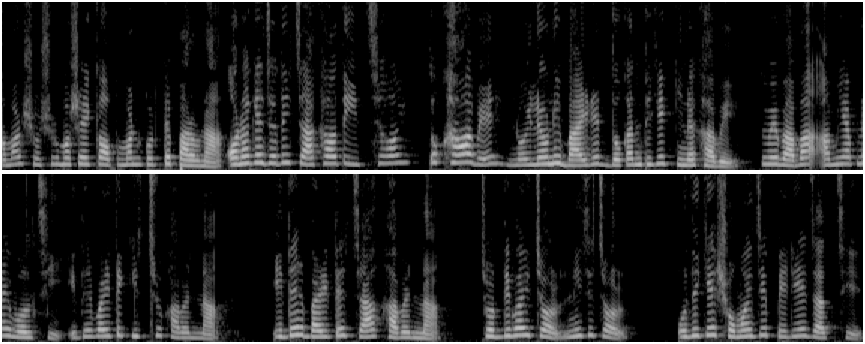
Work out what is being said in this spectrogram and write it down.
আমার শ্বশুরমশাইকে অপমান করতে পারো না। ওনাকে যদি চা খাওয়াতে ইচ্ছে হয় তো খাওয়াবে, নইলে উনি বাইরের দোকান থেকে কিনে খাবে। তবে বাবা, আমি আপনাই বলছি, এদের বাড়িতে কিচ্ছু খাবেন না। এদের বাড়িতে চা খাবেন না। চর্দি ভাই, চল, নিচে চল। ওদিকে সময় যে পেরিয়ে যাচ্ছে।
